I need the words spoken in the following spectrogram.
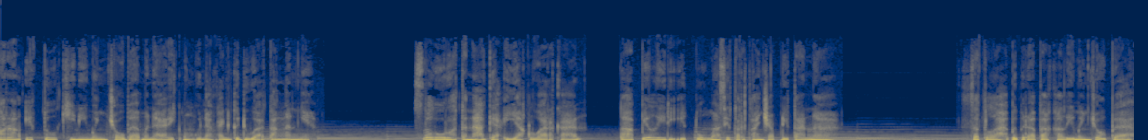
Orang itu kini mencoba menarik menggunakan kedua tangannya. Seluruh tenaga ia keluarkan, tapi lidi itu masih tertancap di tanah. Setelah beberapa kali mencoba,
